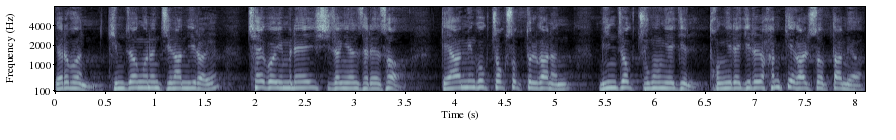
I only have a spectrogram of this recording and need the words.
여러분, 김정은은 지난 1월 최고인민회 시정연설에서 대한민국 족속들과는 민족 중흥의 길, 통일의 길을 함께 갈 수 없다며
